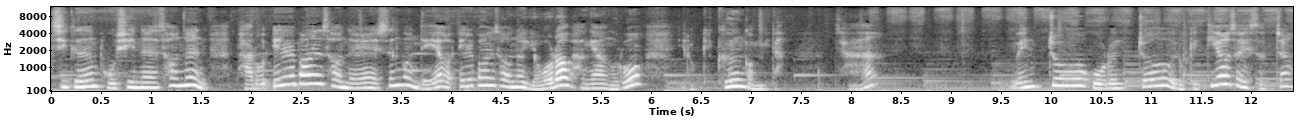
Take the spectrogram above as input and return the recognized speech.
지금 보시는 선은 바로 1번 선을 쓴 건데요. 1번 선을 여러 방향으로 이렇게 그은 겁니다. 자, 왼쪽, 오른쪽 이렇게 띄어서 했었죠?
